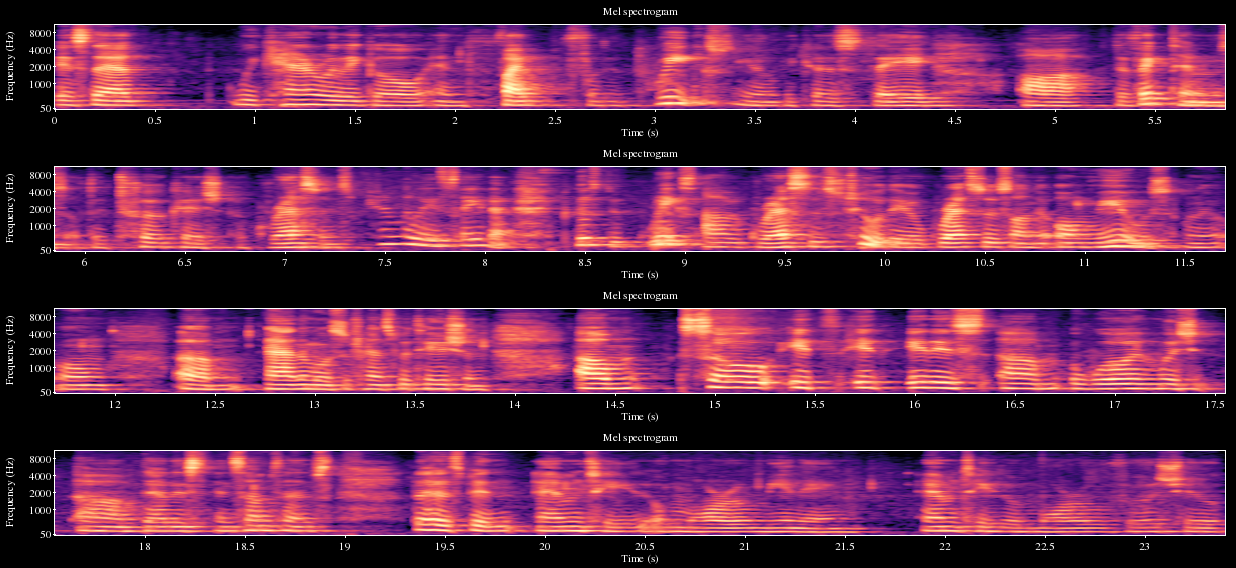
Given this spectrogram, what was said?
is that we can't really go and fight for the Greeks, you know, because they are the victims of the Turkish aggressors. We can't really say that because the Greeks are aggressors too. They're aggressors on their own mules, on their own um, animals of transportation. Um, so it, it, it is um, a world in which um, that is, in some sense, that has been emptied of moral meaning, emptied of moral virtue.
